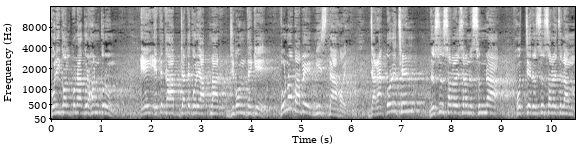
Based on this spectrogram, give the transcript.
পরিকল্পনা গ্রহণ করুন। এই এতেকাপ যাতে করে আপনার জীবন থেকে কোনোভাবে মিস না হয়। যারা করেছেন, রসুল সাল্লাহ সাল্লামের সুন্না হচ্ছে রসুল সাল্লাহ সাল্লাম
